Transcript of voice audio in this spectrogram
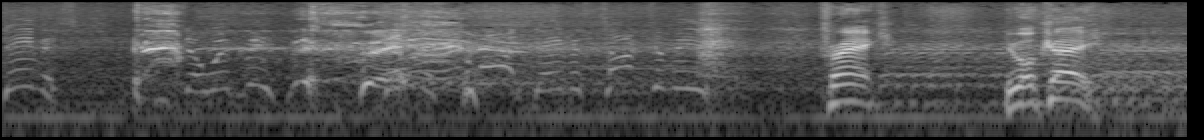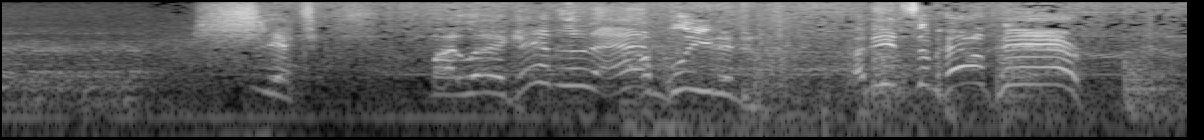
Davis! You still with me? Davis, come on, Davis, talk to me! Frank, you okay? Shit! My leg! I'm bleeding! I need some help here!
